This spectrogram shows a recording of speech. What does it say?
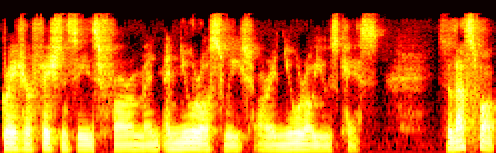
greater efficiencies from a, a neuro suite or a neuro use case. So that's what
